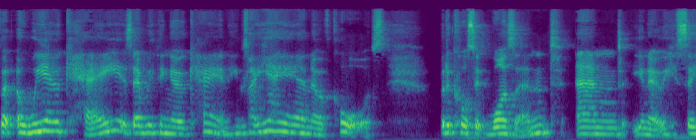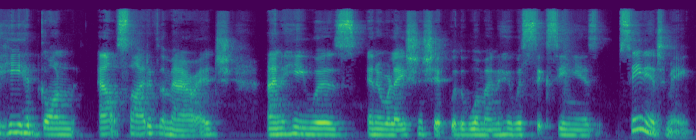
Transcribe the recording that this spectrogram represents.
but are we okay? Is everything okay? And he was like yeah yeah, yeah no of course. But of course it wasn't and you know so he had gone outside of the marriage and he was in a relationship with a woman who was 16 years senior to me.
